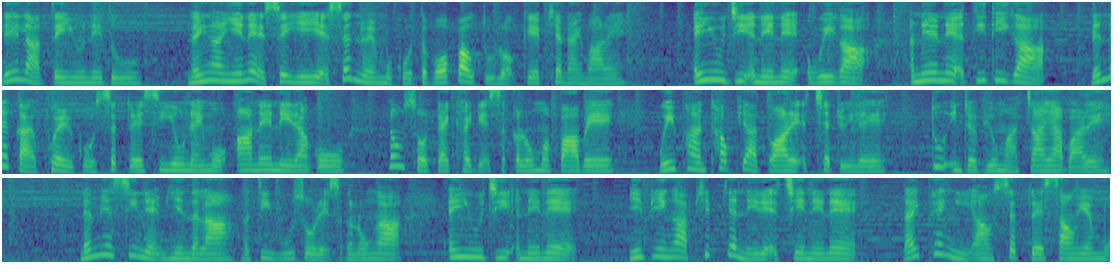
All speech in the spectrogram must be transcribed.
လေးလာသင်ယူနေသူနိုင်ငံရင်းနဲ့စစ်ရေးရဲ့ဆက်နွယ်မှုကိုသဘောပေါက်သူလို့အကဲဖြတ်နိုင်ပါတယ်။ UNG အနေနဲ့အဝေးကအနေနဲ့အသီးသီးကလက်နက်ကင်ဖွဲ့တွေကိုဆက်သွဲစည်းရုံးနိုင်မှုအားနည်းနေတာကိုလှုံ့ဆော်တိုက်ခိုက်တဲ့စကလုံးမပါဘဲဝေဖန်ထောက်ပြသွားတဲ့အချက်တွေလည်းသူ့ အင်တာဗျူးမှာကြားရပါတယ်။နမျက်စိနဲ့မြင်သလားမသိဘူးဆိုတဲ့စကလုံးက UNG အနေနဲ့မြေပြင်ကဖြစ်ပျက်နေတဲ့အခြေအနေနဲ့လိုက်ဖက်ငီအောင်ဆက်သွဲဆောင်ရွက်မှု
